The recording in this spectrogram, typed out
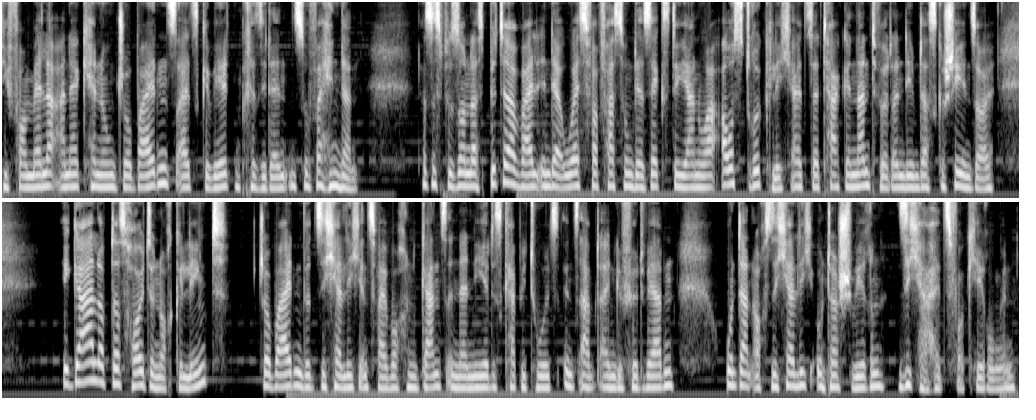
die formelle Anerkennung Joe Bidens als gewählten Präsidenten zu verhindern. Das ist besonders bitter, weil in der US-Verfassung der 6. Januar ausdrücklich als der Tag genannt wird, an dem das geschehen soll. Egal, ob das heute noch gelingt, Joe Biden wird sicherlich in zwei Wochen ganz in der Nähe des Kapitols ins Amt eingeführt werden und dann auch sicherlich unter schweren Sicherheitsvorkehrungen.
